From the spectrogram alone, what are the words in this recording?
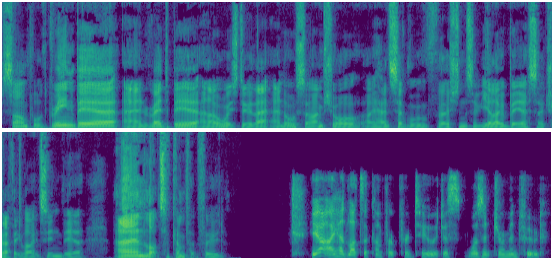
sampled green beer and red beer, and I always do that. And also, I'm sure I had several versions of yellow beer, so traffic lights in beer, and lots of comfort food. Yeah, I had lots of comfort food too. It just wasn't German food.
